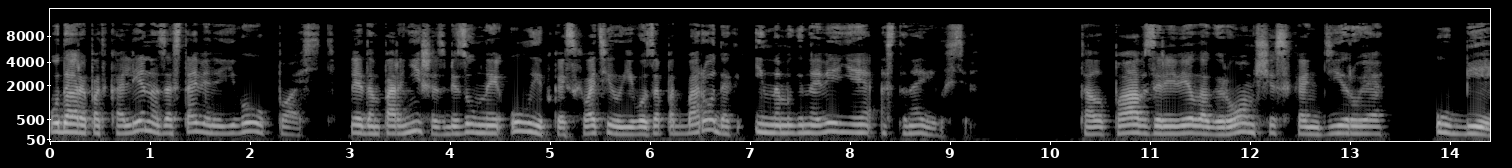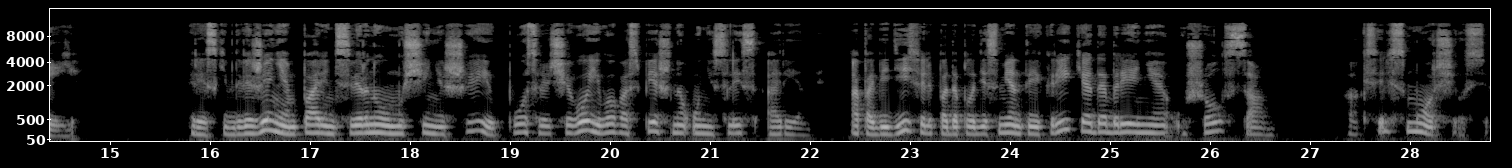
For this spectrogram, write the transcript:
Удары под колено заставили его упасть. Следом парниша с безумной улыбкой схватил его за подбородок и на мгновение остановился. Толпа взревела громче, скандируя «Убей!». Резким движением парень свернул мужчине шею, после чего его поспешно унесли с арены. А победитель под аплодисменты и крики одобрения ушел сам. Аксель сморщился.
